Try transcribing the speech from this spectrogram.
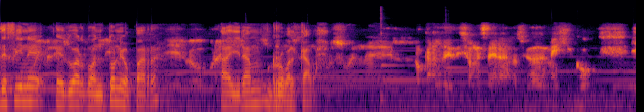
define Eduardo Antonio Parra a Irán Robalcaba local de Ediciones Era en la Ciudad de México y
